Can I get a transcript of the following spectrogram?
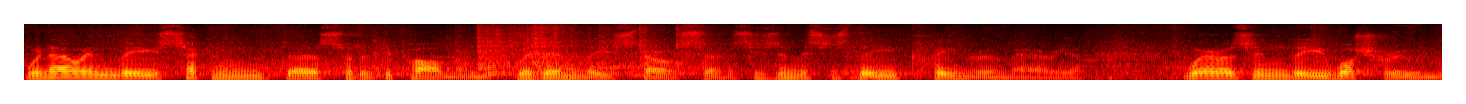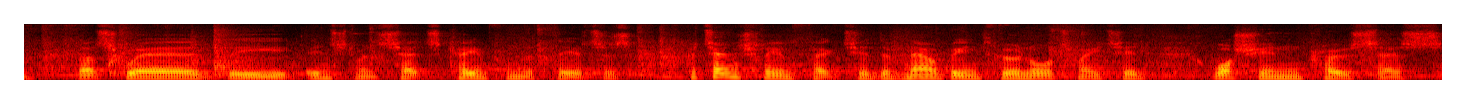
We're now in the second uh, sort of department within the sterile services, and this is the clean room area. Whereas in the washroom, that's where the instrument sets came from the theatres, potentially infected. They've now been through an automated washing process.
